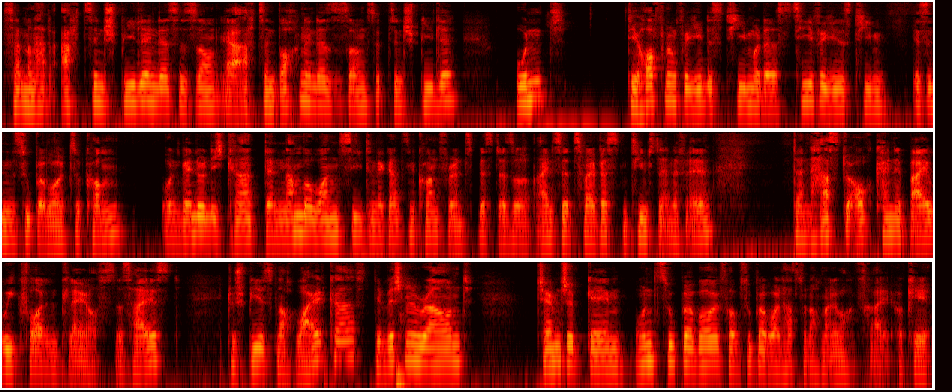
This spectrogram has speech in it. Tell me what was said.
Das heißt, man hat 18 Spiele in der Saison, äh, 18 Wochen in der Saison, 17 Spiele. Und die Hoffnung für jedes Team oder das Ziel für jedes Team ist, in den Super Bowl zu kommen. Und wenn du nicht gerade der Number One Seed in der ganzen Conference bist, also eins der zwei besten Teams der NFL, dann hast du auch keine Bye Week vor den Playoffs. Das heißt, du spielst noch Wildcard, Divisional Round, Championship Game und Super Bowl. Vom Super Bowl hast du noch mal eine Woche frei. Okay.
